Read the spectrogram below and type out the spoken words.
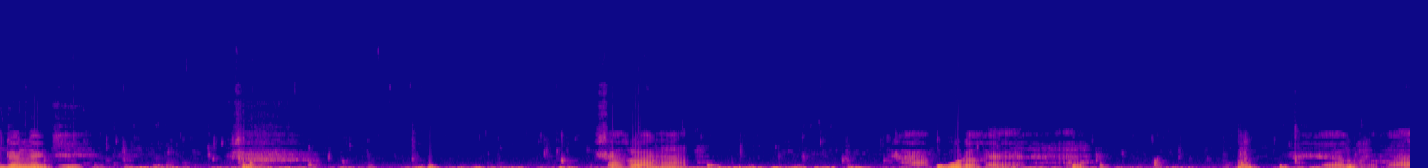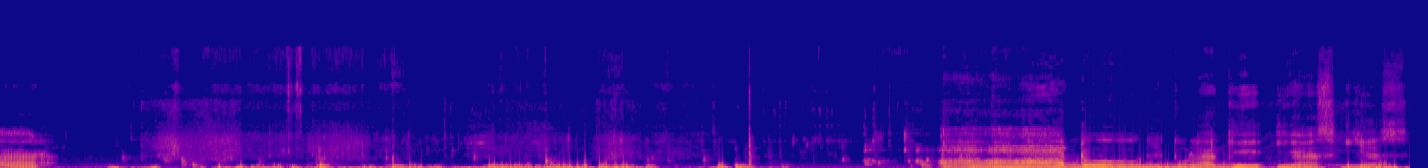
ada lagi. Bisa keluar rabu udah kayaknya. Ayo keluar. Aduh gitu lagi. Yes yes.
